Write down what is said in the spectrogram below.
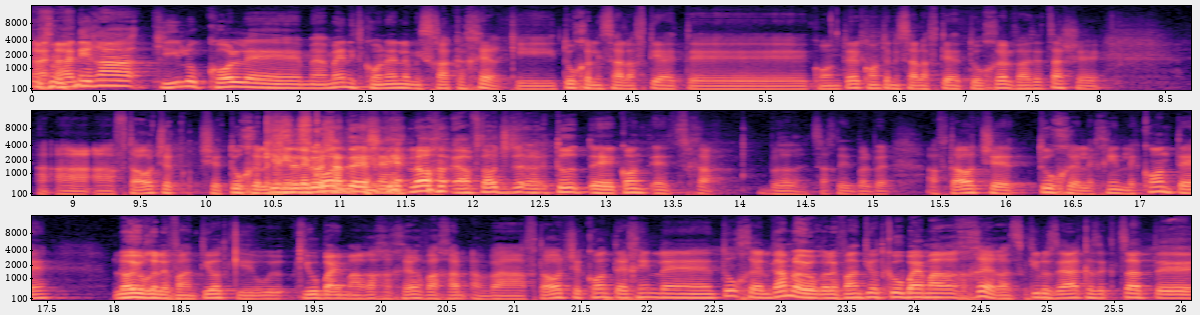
היה נראה כאילו כל uh, מאמן התכונן למשחק אחר, כי טוחל ניסה להפתיע את uh, קונטה, קונטה ניסה להפתיע את טוחל, ואז יצא שההפתעות שטוחל הכין לקונטה, לא, ההפתעות שקונטה, סליחה, הצלחתי להתבלבל, ההפתעות שטוחל הכין לקונטה, לא היו רלוונטיות, כי הוא, כי הוא בא עם מערך אחר, וההפתעות שקונטה הכין לטוחל גם לא היו רלוונטיות, כי הוא בא עם מערך אחר, אז כאילו זה היה כזה קצת... אה,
